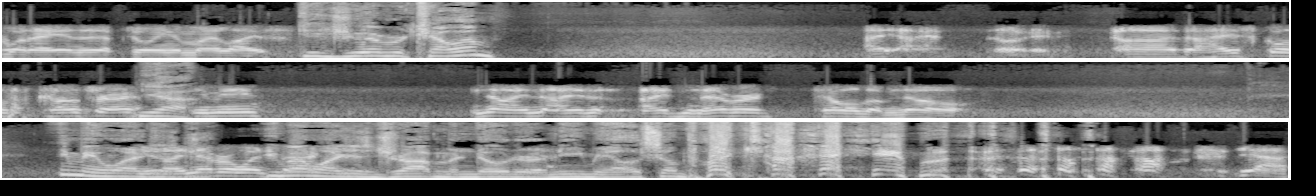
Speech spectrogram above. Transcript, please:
what I ended up doing in my life. Did you ever tell him? I, I uh, the high school counselor. Yeah. You mean? No, I, I, I'd never tell them no. You may want to. You know, just, I never went You might want to just drop him a note or an email at some point in time. yeah,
